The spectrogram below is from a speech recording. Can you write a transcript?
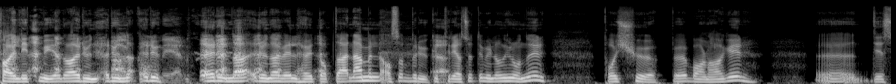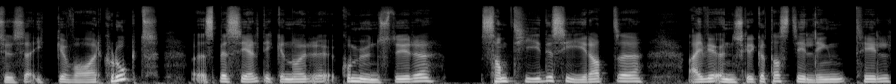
ta litt mye. Det var runda, runda, runda, runda, vel høyt opp der. Nei, men altså bruke 73 millioner kroner på å kjøpe barnehager, eh, det syns jeg ikke var klokt. Spesielt ikke når kommunestyret samtidig sier at eh, nei, vi ønsker ikke å ta stilling til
